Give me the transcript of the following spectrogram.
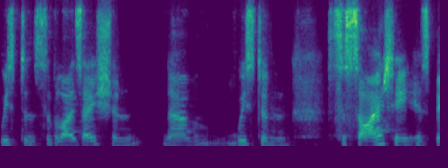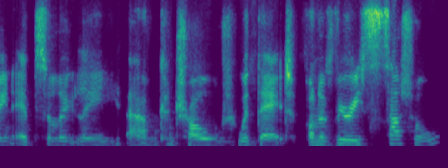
Western civilization, um, Western society has been absolutely um, controlled with that on a very subtle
